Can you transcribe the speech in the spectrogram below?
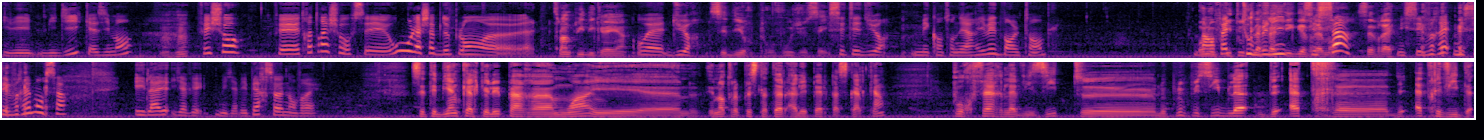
il est midi quasiment, Mhm. fait chaud, fait très très chaud. C'est ouh la chape de plomb, euh, 38 degrés, hein. ouais, dur. c'est dur pour vous, je sais. C'était dur. Mais quand on est arrivé devant le temple, On bah, en fait, fatigue, C'est ça. C'est vrai. Mais c'est vrai, mais c'est vraiment ça. Et là, il y avait, mais il y avait personne en vrai. C'était bien calculé par euh, moi et, euh, et notre prestataire à l'EPER, Pascal Quin, pour faire la visite euh, le plus possible de être, de être vide.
